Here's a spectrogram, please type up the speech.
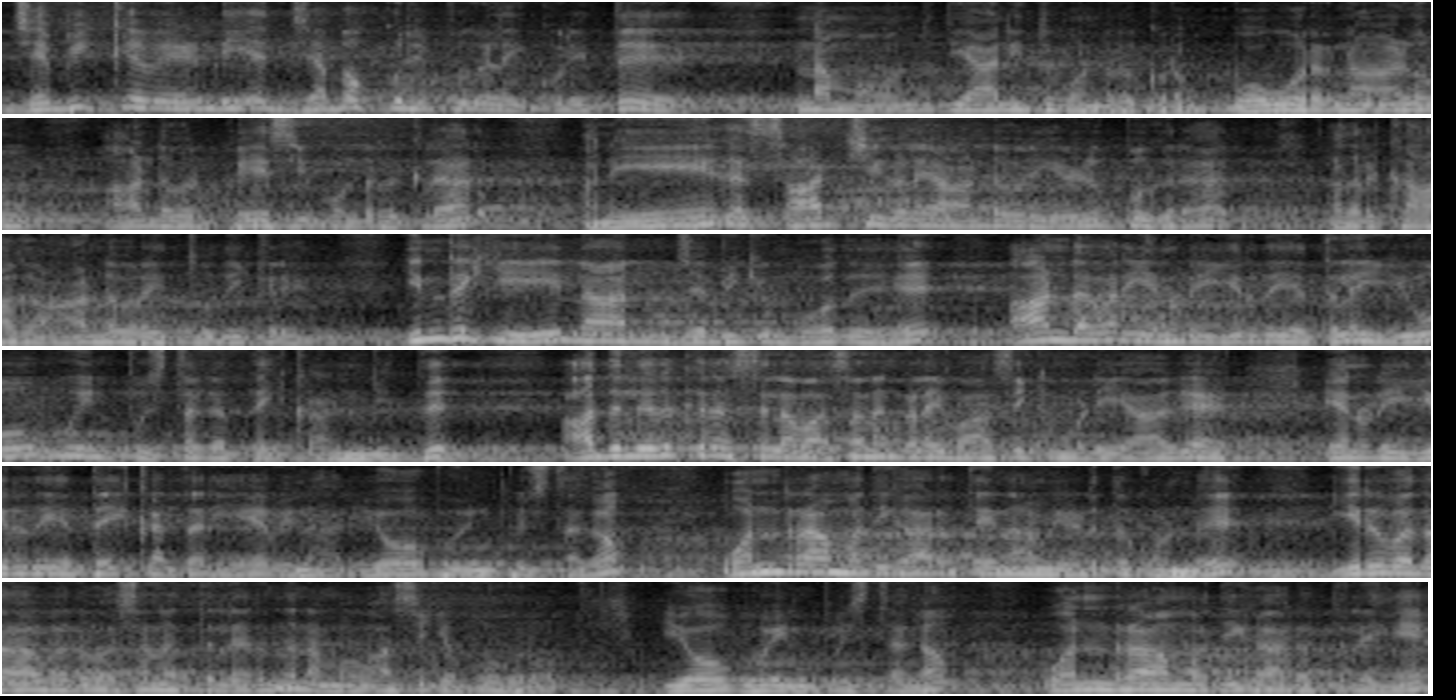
ஜெபிக்க வேண்டிய ஜெப குறிப்புகளை குறித்து நம்ம வந்து தியானித்து கொண்டிருக்கிறோம். ஒவ்வொரு நாளும் ஆண்டவர் பேசி கொண்டிருக்கிறார். அநேக சாட்சிகளை ஆண்டவர் எழுப்புகிறார். அதற்காக ஆண்டவரை துதிக்கிறேன். இன்றைக்கு நான் ஜெபிக்கும் போது ஆண்டவர் என்னுடைய இருதயத்தில் யோபுவின் புஸ்தகத்தை காண்பித்து அதில் இருக்கிற சில வசனங்களை வாசிக்கும்படியாக என்னுடைய இருதயத்தை கத்தர் ஏவினார். யோபுவின் புஸ்தகம் ஒன்றாம் அதிகாரத்தை நாம் எடுத்துக்கொண்டு இருபதாவது வசனத்திலிருந்து நம்ம வாசிக்க போகிறோம். யோபுவின் புஸ்தகம் ஒன்றாம் அதிகாரத்திலேயே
